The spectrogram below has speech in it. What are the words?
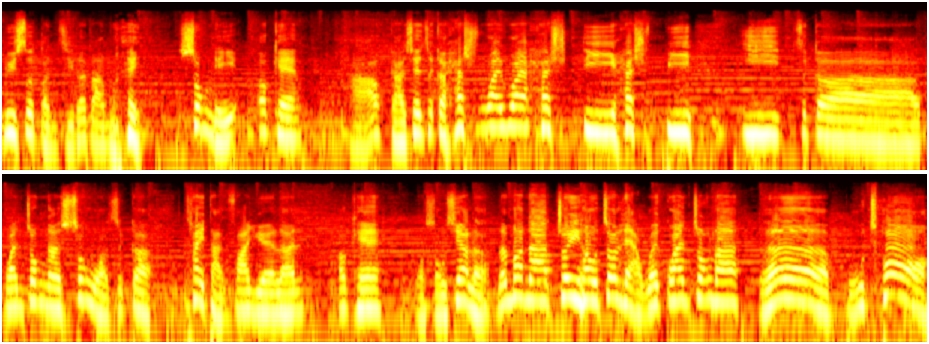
绿色等级的单位 送你。OK，好，感谢这个 HYYHDHB 一这个观众呢送我这个泰坦发言人。OK。我收下了。那么呢，最后这两位观众呢，呃，不错，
